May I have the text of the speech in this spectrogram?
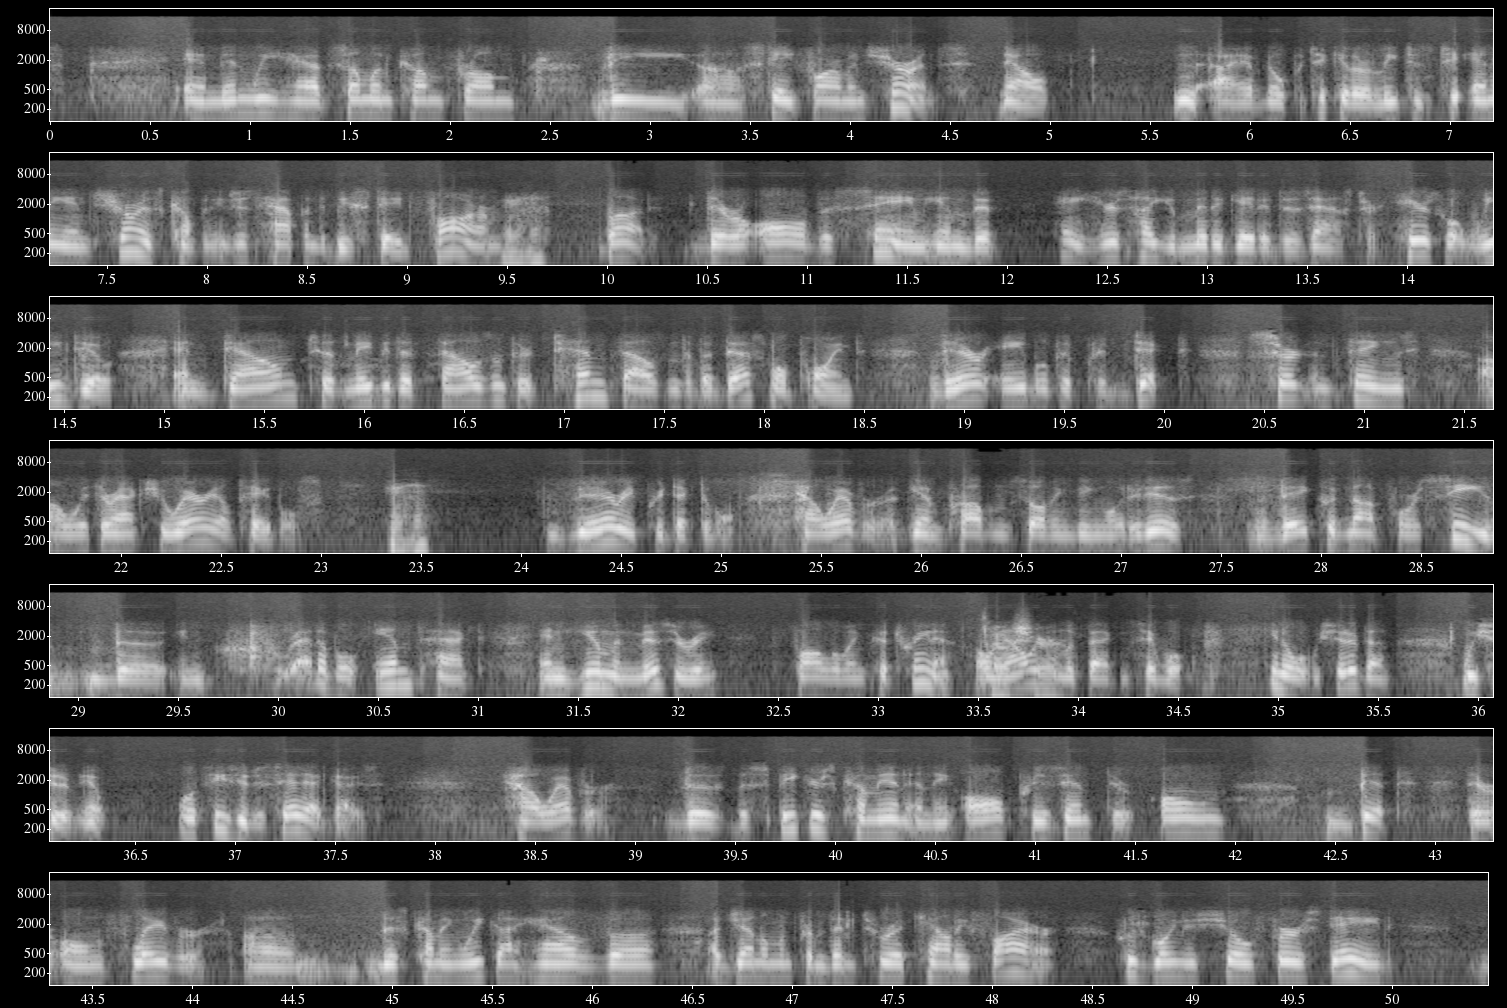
And then we had someone come from the uh, State Farm Insurance. Now, I have no particular allegiance to any insurance company; it just happened to be State Farm. Mm-hmm. But they're all the same in that hey, here's how you mitigate a disaster. Here's what we do. And down to maybe the thousandth or ten thousandth of a decimal point, they're able to predict certain things uh, with their actuarial tables. Mm-hmm. Very predictable. However, again, problem solving being what it is, they could not foresee the incredible impact and human misery following Katrina. Oh, oh now sure. we can look back and say, well, you know what we should have done? We should have, you know, well, it's easy to say that, guys. However, the the speakers come in and they all present their own bit, their own flavor. Um, this coming week, I have uh, a gentleman from Ventura County Fire who's going to show first aid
